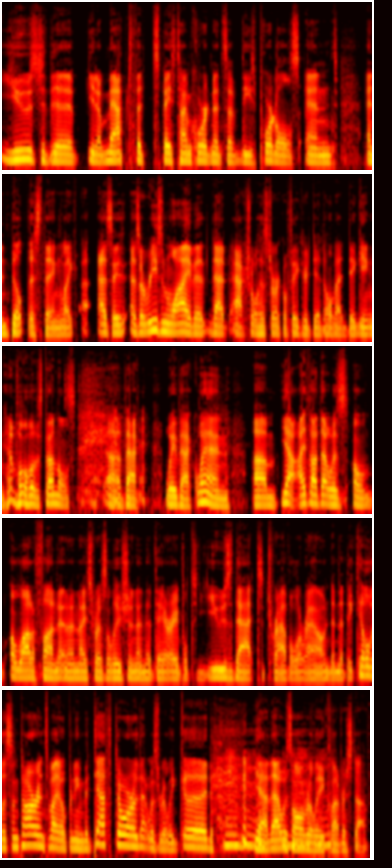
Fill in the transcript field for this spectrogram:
used the you know mapped the space time coordinates of these portals and and built this thing. Like uh, as a as a reason why that that actual historical figure did all that digging of all those tunnels uh, back way back when um yeah i thought that was a, a lot of fun and a nice resolution and that they are able to use that to travel around and that they kill the Sontarans by opening the death door. That was really good. Yeah that was all really clever stuff.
